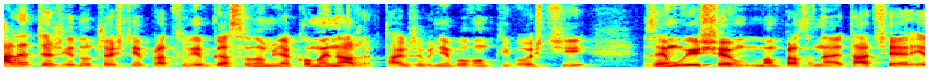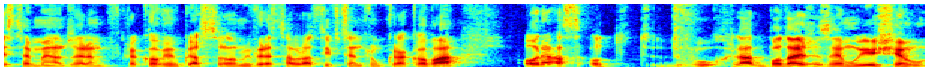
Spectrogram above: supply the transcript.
ale też jednocześnie pracuję w gastronomii jako menadżer, tak, żeby nie było wątpliwości. Zajmuję się, mam pracę na etacie, jestem menadżerem w Krakowie, w gastronomii, w restauracji w centrum Krakowa oraz od dwóch lat bodajże zajmuję się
